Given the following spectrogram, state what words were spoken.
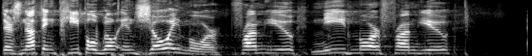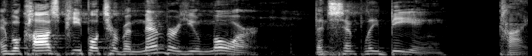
There's nothing people will enjoy more from you, need more from you, and will cause people to remember you more than simply being kind.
